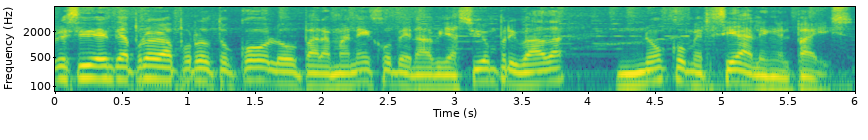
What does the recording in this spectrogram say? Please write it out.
Presidente aprueba protocolo para manejo de la aviación privada no comercial en el país.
